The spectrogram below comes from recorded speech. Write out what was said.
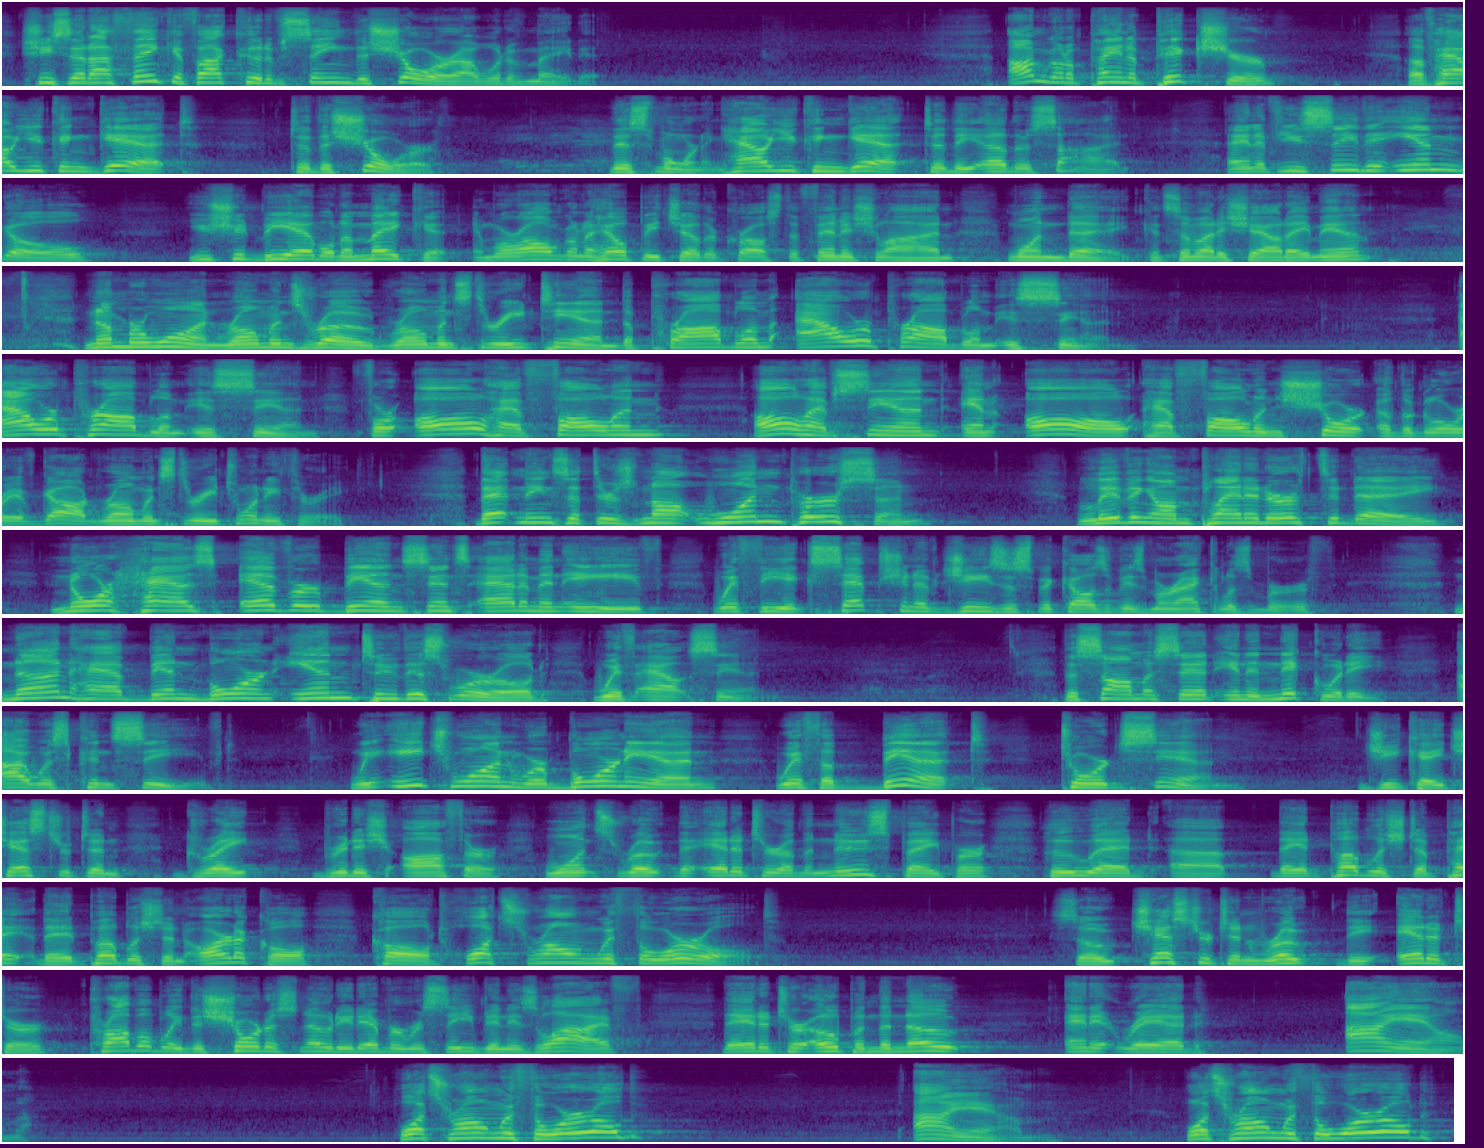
She said, I think if I could have seen the shore, I would have made it. I'm going to paint a picture of how you can get to the shore this morning, how you can get to the other side. And if you see the end goal, you should be able to make it. And we're all going to help each other cross the finish line one day. Can somebody shout amen? Number one, Romans Road, Romans 3:10. The problem, our problem is sin. Our problem is sin. For all have fallen All have sinned and all have fallen short of the glory of God. Romans 3:23. That means that there's not one person living on planet Earth today, nor has ever been since Adam and Eve, with the exception of Jesus because of his miraculous birth. None have been born into this world without sin. The psalmist said, In iniquity I was conceived. We each one were born in with a bent towards sin. G.K. Chesterton, great British author, once wrote the editor of a newspaper who had uh, they had published a they had published an article called "What's Wrong with the World." So Chesterton wrote the editor probably the shortest note he'd ever received in his life. The editor opened the note and it read, "I am." What's wrong with the world? I am. What's wrong with the world?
